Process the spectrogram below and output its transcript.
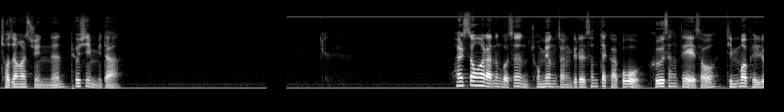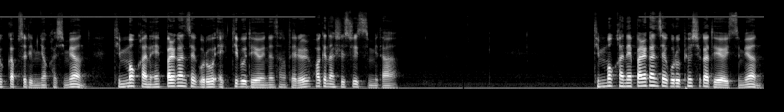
저장할 수 있는 표시입니다. 활성화라는 것은 조명 장비를 선택하고 그 상태에서 딤머 밸류 값을 입력하시면 딤머 칸에 빨간색으로 액티브 되어 있는 상태를 확인하실 수 있습니다. 딤머 칸에 빨간색으로 표시가 되어 있으면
